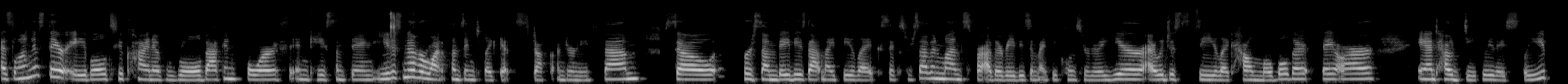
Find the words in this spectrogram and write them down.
as long as they're able to kind of roll back and forth in case something you just never want something to like get stuck underneath them. So for some babies that might be like 6 or 7 months, for other babies it might be closer to a year. I would just see like how mobile they they are and how deeply they sleep.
